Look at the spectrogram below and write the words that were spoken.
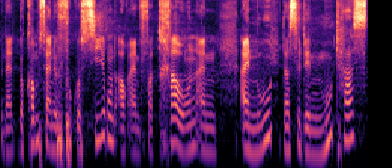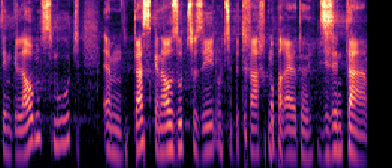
Und dann bekommst du eine Fokussierung, auch ein Vertrauen, ein, ein Mut, dass du den Mut hast, den Glaubensmut, ähm, das genau so zu sehen und zu betrachten. Sie sind da.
